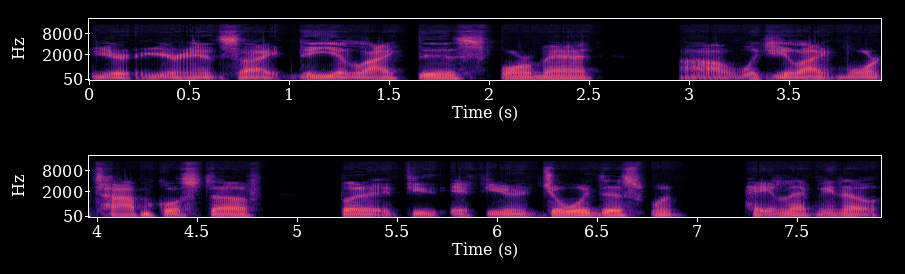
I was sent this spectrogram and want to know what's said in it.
your, your insight. Do you like this format? Uh, would you like more topical stuff? But if you, if you enjoyed this one, hey, let me know.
